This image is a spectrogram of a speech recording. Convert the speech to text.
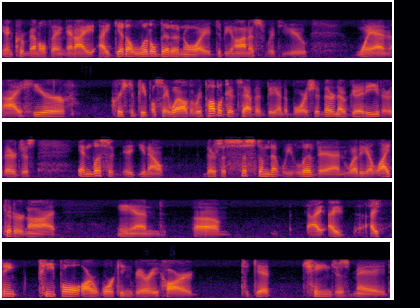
incremental thing. And I, I get a little bit annoyed, to be honest with you, when I hear Christian people say, "Well, the Republicans haven't banned abortion; they're no good either. They're just." And listen, it, you know, there's a system that we live in, whether you like it or not, and um, I, I I think people are working very hard to get changes made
